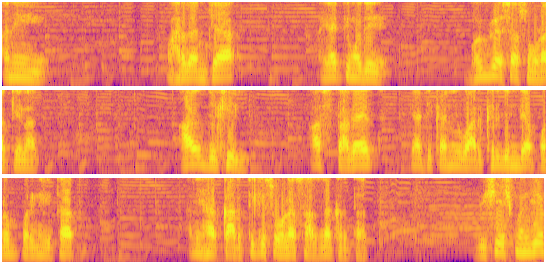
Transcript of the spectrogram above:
आणि महाराजांच्या हयातीमध्ये भव्य असा सोहळा केला. आज देखील आज तागायत या ठिकाणी वारकरी दिंड्या परंपरेने येतात आणि हा कार्तिकी सोहळा साजरा करतात. विशेष म्हणजे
